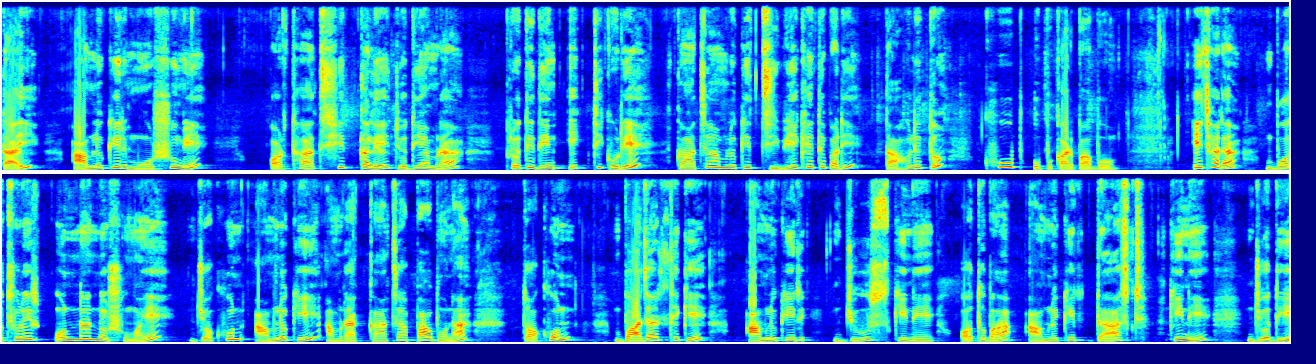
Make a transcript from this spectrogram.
তাই আমলকির মরশুমে, অর্থাৎ শীতকালে যদি আমরা প্রতিদিন একটি করে কাঁচা আমলকি চিবিয়ে খেতে পারি, তাহলে তো খুব উপকার পাব। এছাড়া বছরের অন্যান্য সময়ে যখন আমলকি আমরা কাঁচা পাবো না, তখন বাজার থেকে আমলকির জুস কিনে অথবা আমলকির ডাস্ট কিনে যদি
